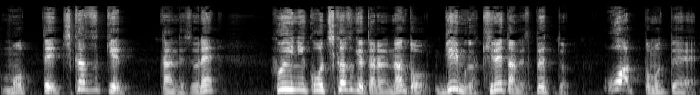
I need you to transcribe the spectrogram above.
持って近づけたんですよね。不意にこう近づけたら、なんとゲームが切れたんです、ペット。うわっと思って。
